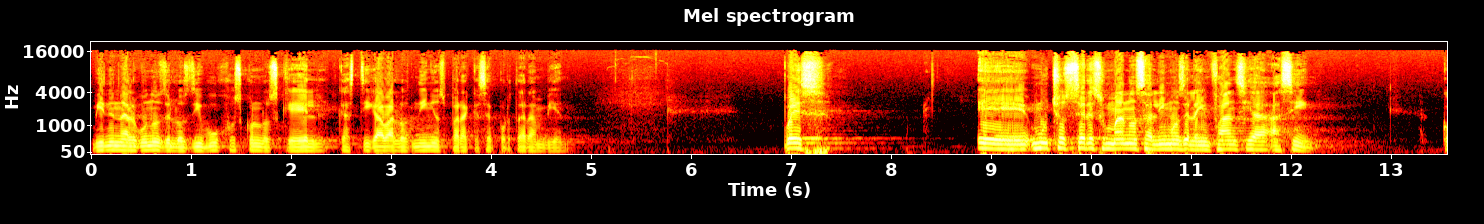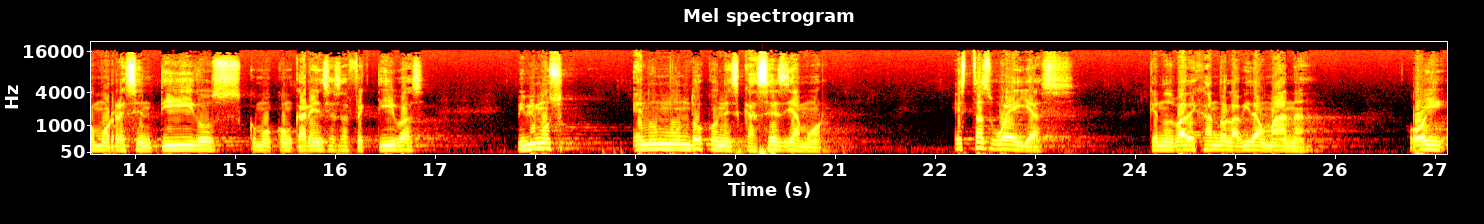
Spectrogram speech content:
vienen algunos de los dibujos con los que él castigaba a los niños para que se portaran bien. Pues eh, muchos seres humanos salimos de la infancia así, como resentidos, como con carencias afectivas. Vivimos en un mundo con escasez de amor. Estas huellas que nos va dejando la vida humana, hoy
